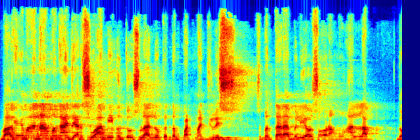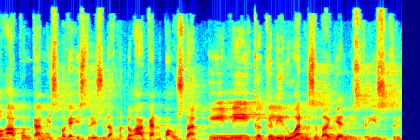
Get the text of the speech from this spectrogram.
Bagaimana mengajar suami untuk selalu ke tempat majelis sementara beliau seorang mualaf doa pun kami sebagai istri sudah mendoakan Pak Ustadz ini kekeliruan sebagian istri-istri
